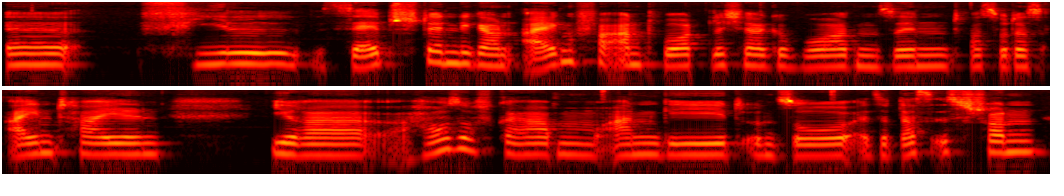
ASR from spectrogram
äh, viel selbstständiger und eigenverantwortlicher geworden sind, was so das Einteilen ihrer Hausaufgaben angeht und so. Also das ist schon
